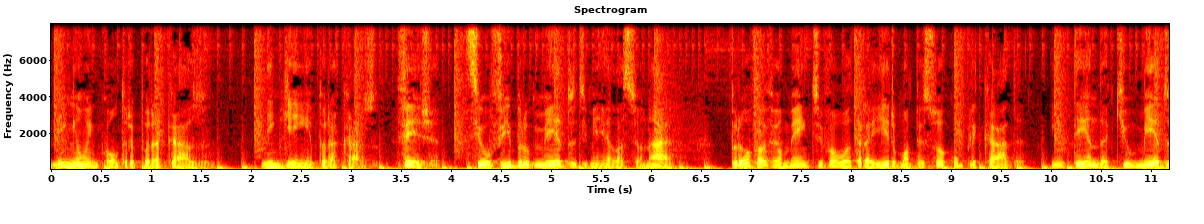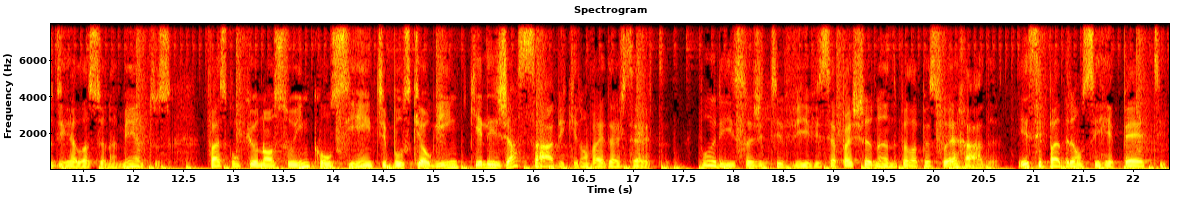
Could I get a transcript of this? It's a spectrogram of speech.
Nenhum encontro é por acaso. Ninguém é por acaso. Veja, se eu vibro medo de me relacionar, provavelmente vou atrair uma pessoa complicada. Entenda que o medo de relacionamentos faz com que o nosso inconsciente busque alguém que ele já sabe que não vai dar certo. Por isso a gente vive se apaixonando pela pessoa errada. Esse padrão se repete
